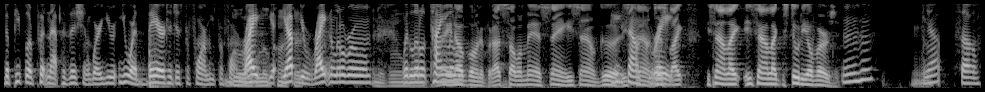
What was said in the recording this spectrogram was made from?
the people are put in that position where you you are there to just perform. You perform like right. little y- yep, you're right in a little room, with a little I tiny ain't little. up on it, but I saw my man sing. He sound good. He sounds sound great. just like he sound like he sound like the studio version. Mhm. Yep. So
